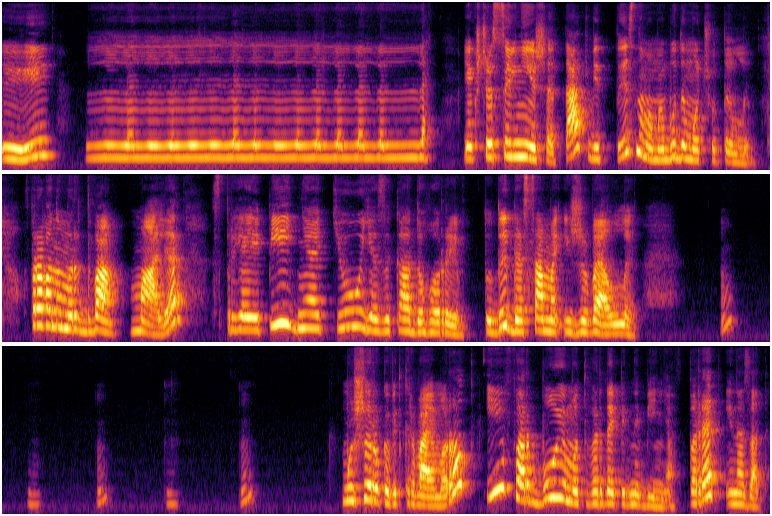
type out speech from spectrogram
И. Якщо сильніше так відтиснемо, ми будемо чути ли. Вправа номер два маляр сприяє підняттю язика догори, туди, де саме і живе ли. Ми широко відкриваємо рот і фарбуємо тверде піднебіння вперед і назад.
